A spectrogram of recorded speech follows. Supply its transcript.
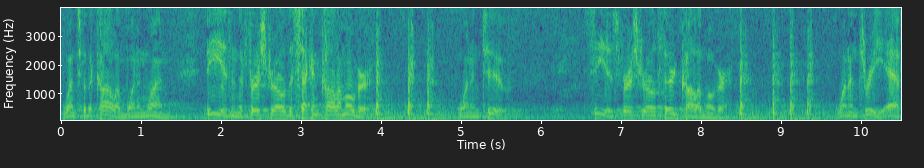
once for the column, one and one. B is in the first row, the second column over, one and two. C is first row, third column over. One and three. F,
